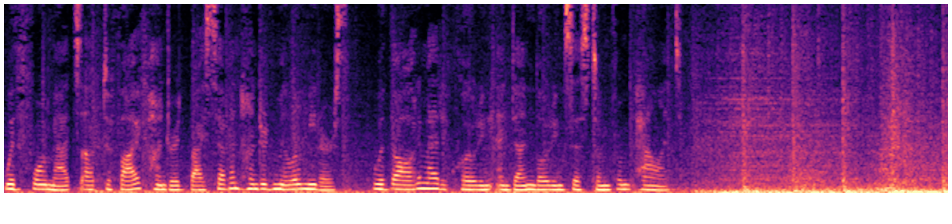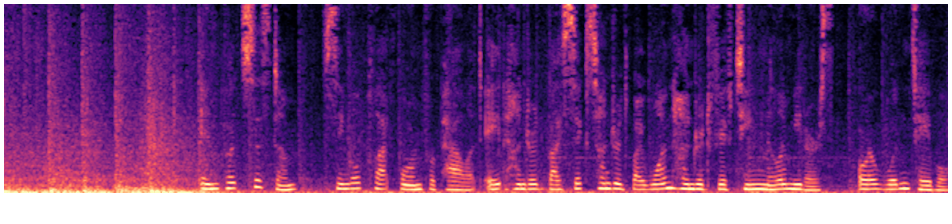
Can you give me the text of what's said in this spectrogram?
with formats up to 500 by 700 millimeters, with automatic loading and unloading system from pallet. Input system, single platform for pallet 800 by 600 by 115 millimeters, or a wooden table.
